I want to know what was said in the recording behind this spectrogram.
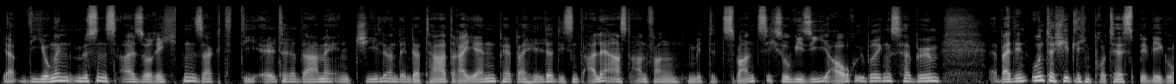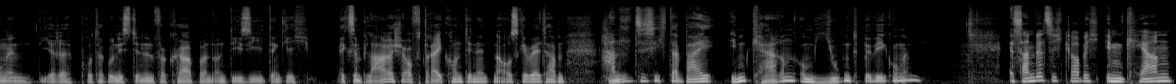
Ja, die Jungen müssen es also richten, sagt die ältere Dame in Chile. Und in der Tat, Rayen, Pepper, Hilda, die sind alle erst Anfang Mitte 20, so wie Sie auch übrigens, Herr Böhm, bei den unterschiedlichen Protestbewegungen, die ihre Protagonistinnen verkörpern und die Sie, denke ich, exemplarisch auf drei Kontinenten ausgewählt haben, handelt es sich dabei im Kern um Jugendbewegungen? Es handelt sich, glaube ich, im Kern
